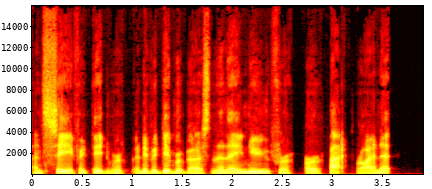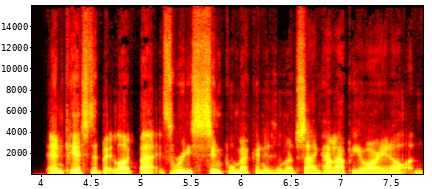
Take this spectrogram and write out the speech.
and see if it did, re- and if it did reverse, then they knew for, for a fact, right? And it, NPS is a bit like that. It's a really simple mechanism of saying how happy you are or not. And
